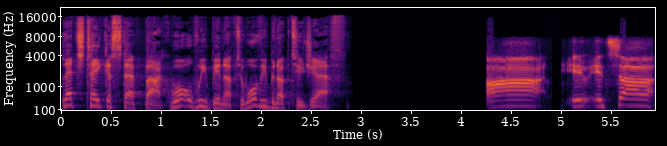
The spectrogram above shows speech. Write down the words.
let's take a step back. What have we been up to? What have you been up to, Jeff? Uh it, it's uh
